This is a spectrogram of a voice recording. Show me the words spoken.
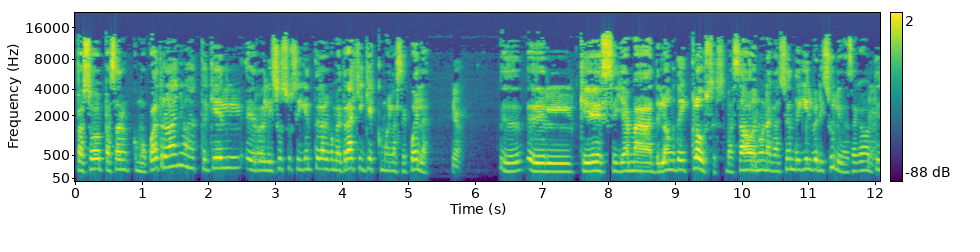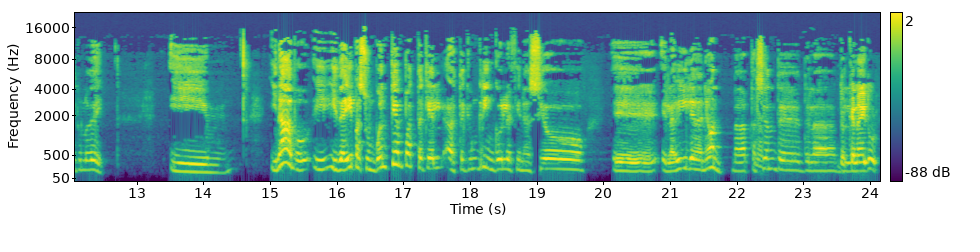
Pasó, pasaron como cuatro años hasta que él eh, realizó su siguiente largometraje, que es como la secuela. Eh, el que se llama The Long Day Closes, basado en una canción de Gilbert y Sullivan, sacado el Mm. título de ahí. Y, y nada, po, y, y de ahí pasó un buen tiempo hasta que, él, hasta que un gringo le financió eh, la Biblia de Neón, la adaptación de, de la... Del del- Kennedy Tour.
